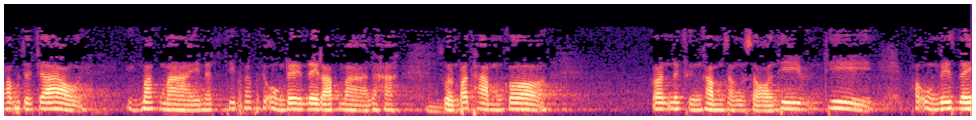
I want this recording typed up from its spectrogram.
พระพุทธเจ้าอีกมากมายนะที่พระพุทธองค์ได้ได้รับมานะคะ ส่วนพระธรรมก็ก็นึกถึงคำสั่งสอนที่ที่พระองค์ได้ได้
